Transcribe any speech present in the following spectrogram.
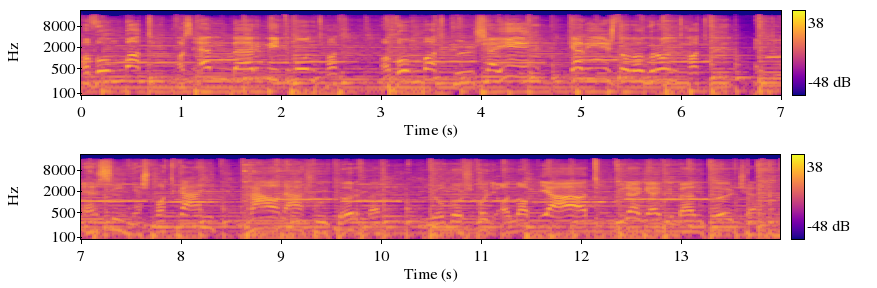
A vombat, az ember mit mondhat? A vombat külsején kevés dolog ronthat. Egy erszényes patkány, ráadásul törve jogos, hogy a napját üregekben töltse.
